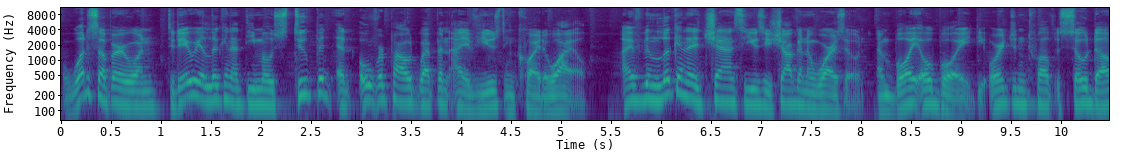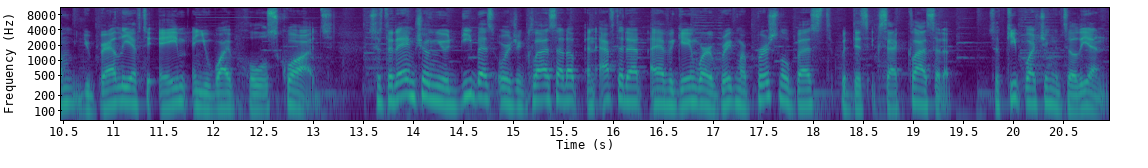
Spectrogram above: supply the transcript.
What is up everyone? Today we are looking at the most stupid and overpowered weapon I have used in quite a while. I have been looking at a chance to use a shotgun in Warzone, and boy oh boy, the Origin 12 is so dumb, you barely have to aim and you wipe whole squads. So today I'm showing you the best Origin class setup, and after that I have a game where I break my personal best with this exact class setup. So keep watching until the end.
